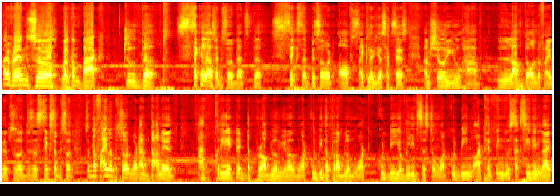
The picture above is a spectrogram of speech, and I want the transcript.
Hi, friends. Uh, welcome back to the second last episode. That's the sixth episode of Psychology of Success. I'm sure you have loved all the five episodes. This is sixth episode. So, the five episode, what I've done is I've created the problem. You know, what could be the problem? What could be your belief system? What could be not helping you succeed in life?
